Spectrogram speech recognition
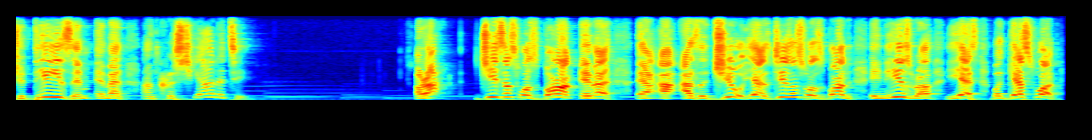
Judaism, amen, and Christianity. All right? Jesus was born amen, as a Jew. Yes, Jesus was born in Israel. Yes, but guess what?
